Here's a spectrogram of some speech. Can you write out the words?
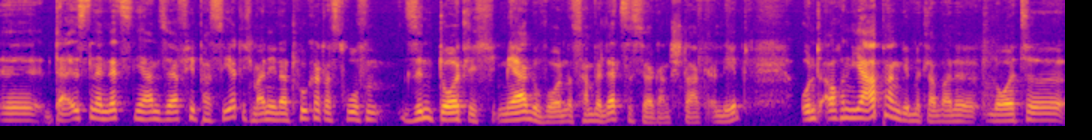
äh, da ist in den letzten Jahren sehr viel passiert. Ich meine, die Naturkatastrophen sind deutlich mehr geworden. Das haben wir letztes Jahr ganz stark erlebt. Und auch in Japan gehen mittlerweile Leute,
